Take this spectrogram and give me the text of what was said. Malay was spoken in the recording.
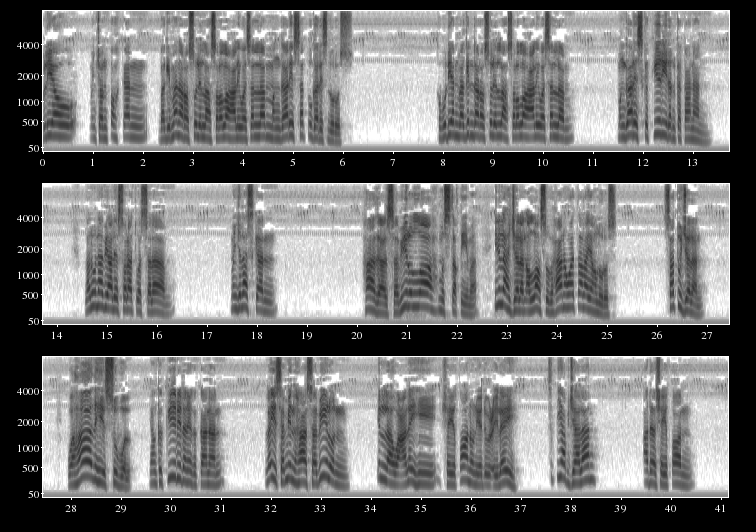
beliau mencontohkan bagaimana Rasulullah sallallahu alaihi wasallam menggaris satu garis lurus. Kemudian baginda Rasulullah sallallahu alaihi wasallam menggaris ke kiri dan ke kanan. Lalu Nabi alaihi salatu wasallam menjelaskan Hadza sabilullah mustaqima. Inilah jalan Allah Subhanahu wa taala yang lurus. Satu jalan. Wa hadhihi subul yang ke kiri dan yang ke kanan laisa minha sabilun illa wa alaihi syaitanun yad'u ilaih setiap jalan ada syaitan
